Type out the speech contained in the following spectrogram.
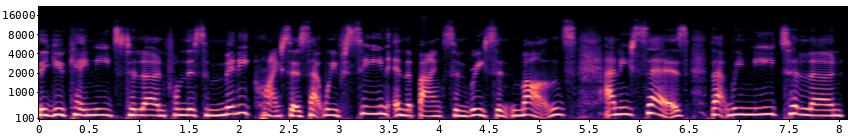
the UK needs to learn from this mini crisis that we've seen in the banks in recent months. And he says that we need to learn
